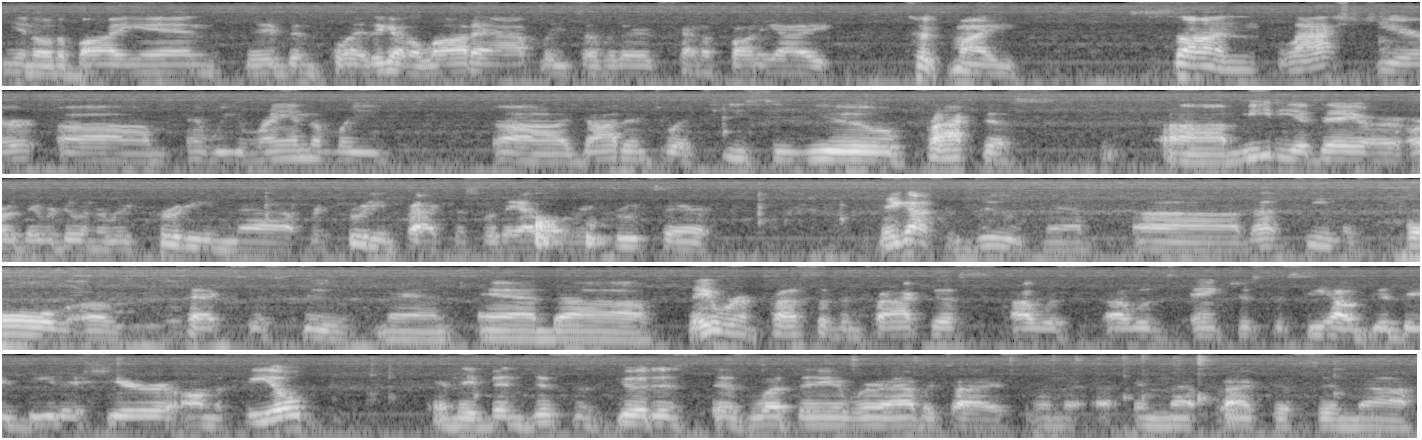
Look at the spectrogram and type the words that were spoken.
you know, to buy in. They've been playing. They got a lot of athletes over there. It's kind of funny. I took my son last year, um, and we randomly uh, got into a TCU practice uh, media day, or, or, they were doing a recruiting uh, recruiting practice where they had all the recruits there. They got some dudes, man. Uh, that team is full of Texas dudes, man, and uh, they were impressive in practice. I was I was anxious to see how good they'd be this year on the field and they've been just as good as, as what they were advertised in, in that practice. And uh,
